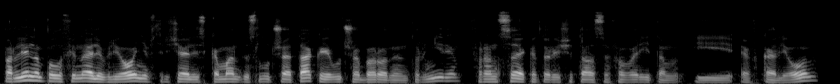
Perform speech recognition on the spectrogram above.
В параллельном полуфинале в Лионе встречались команды с лучшей атакой и лучшей обороной на турнире. Франце, который считался фаворитом, и ФК Лион.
